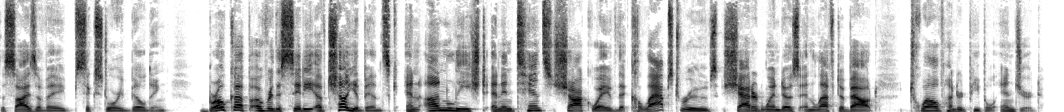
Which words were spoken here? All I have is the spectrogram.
the size of a six story building, broke up over the city of Chelyabinsk and unleashed an intense shockwave that collapsed roofs, shattered windows, and left about 1,200 people injured.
